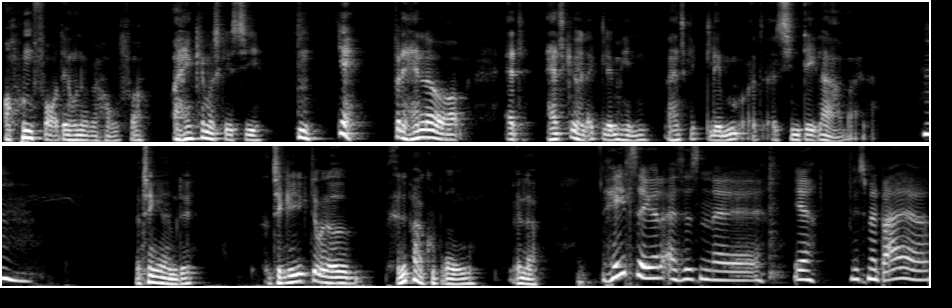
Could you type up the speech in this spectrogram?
Og hun får det, hun har behov for. Og han kan måske sige, hm, ja, yeah, for det handler jo om, at han skal jo heller ikke glemme hende, og han skal ikke glemme at, at sin del af arbejdet. Hmm. Hvad tænker I om det? Jeg tænker I ikke, det var noget, alle par kunne bruge? Eller? Helt sikkert. Altså sådan, øh, ja, hvis man bare er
